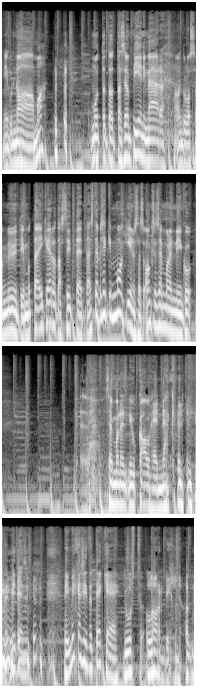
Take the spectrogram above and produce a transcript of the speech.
niin kuin naama. mutta tota, se on pieni määrä, on tulossa myyntiin, mutta ei kerrota sitten, että sitten sekin mua kiinnostaisi. Onko se semmonen niinku, semmonen niinku kauhean näköinen? Miten se, Niin mikä siitä tekee just Lordildon?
